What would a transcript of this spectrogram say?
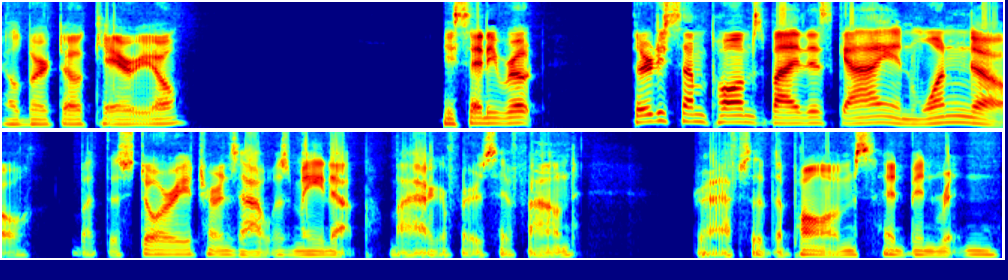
Alberto Caeiro. He said he wrote 30 some poems by this guy in one go, but the story, it turns out, was made up. Biographers have found drafts of the poems had been written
